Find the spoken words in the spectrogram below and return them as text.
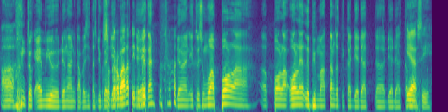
Ah, untuk MU dengan kapasitas juga Seger dia banget ini, Mit. kan dengan itu semua pola eh, pola oleh lebih matang ketika dia dat eh, dia datang iya sih.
